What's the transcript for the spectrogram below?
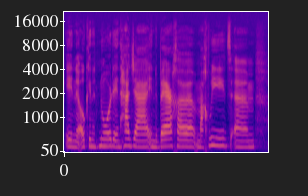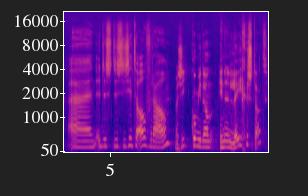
in, ook in het noorden, in Hadja, in de bergen, Magwiet. ehm, eh, dus, dus die zitten overal. Maar zie, kom je dan in een lege stad?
